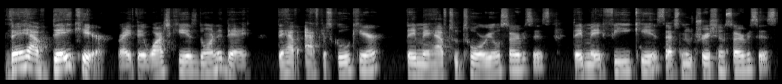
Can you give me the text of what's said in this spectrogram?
They have daycare right? They watch kids during the day. They have after school care they may have tutorial services. They may feed kids, that's nutrition services.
